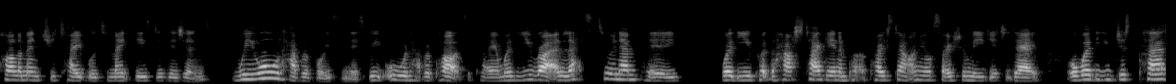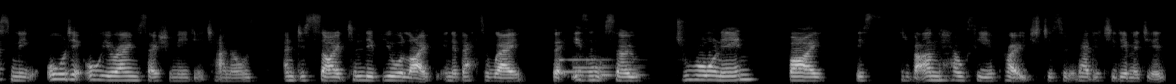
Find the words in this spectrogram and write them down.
parliamentary table to make these decisions. We all have a voice in this. We all have a part to play. And whether you write a letter to an MP, whether you put the hashtag in and put a post out on your social media today, or whether you just personally audit all your own social media channels and decide to live your life in a better way that isn't so drawn in by this sort of unhealthy approach to sort of edited images,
